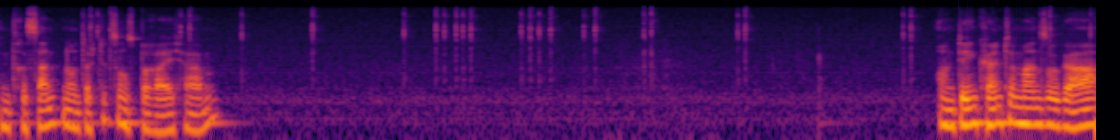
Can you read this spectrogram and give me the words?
interessanten Unterstützungsbereich haben. Und den könnte man sogar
